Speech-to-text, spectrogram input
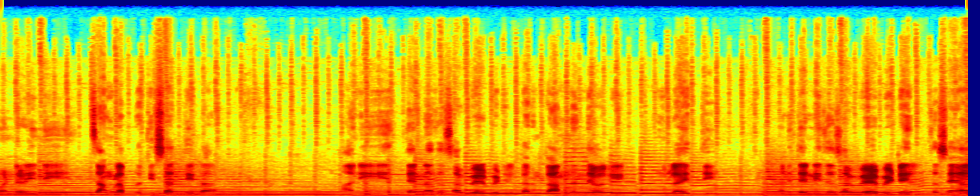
मंडळींनी चांगला प्रतिसाद दिला आणि त्यांना जसा वेळ भेटेल कारण कामधंद्यावाली मुलं आहेत ती आणि त्यांनी जसा वेळ भेटेल तसं या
